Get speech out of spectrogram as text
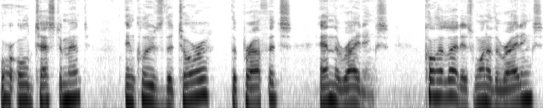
or Old Testament, includes the Torah, the prophets, and the writings. Kohelet is one of the writings,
